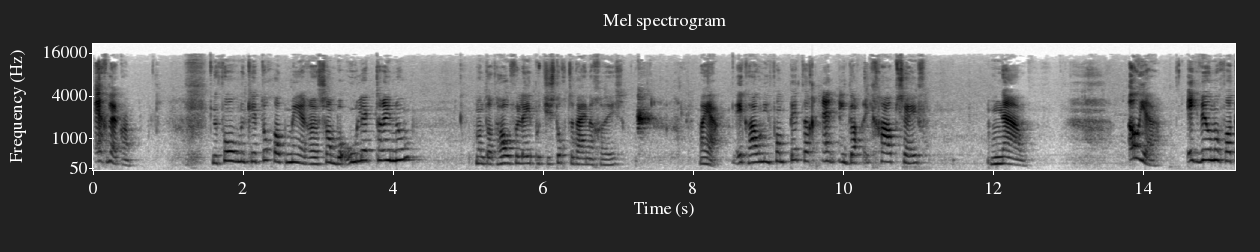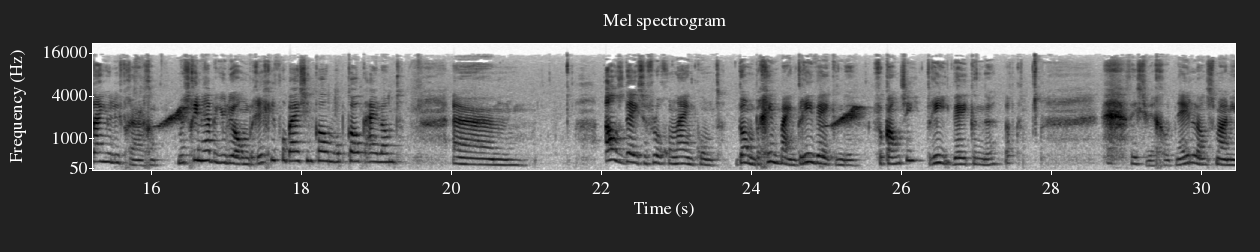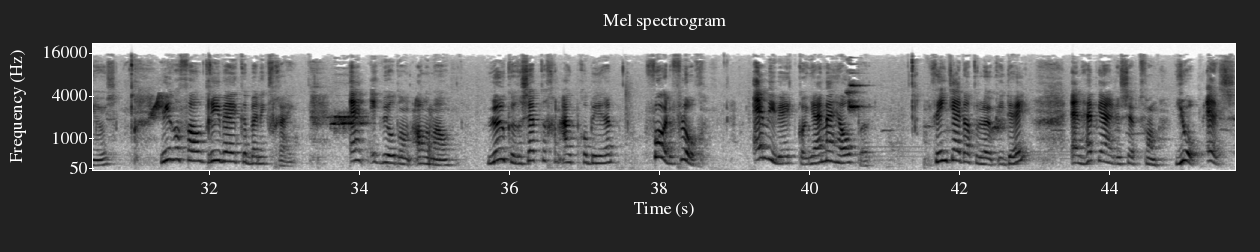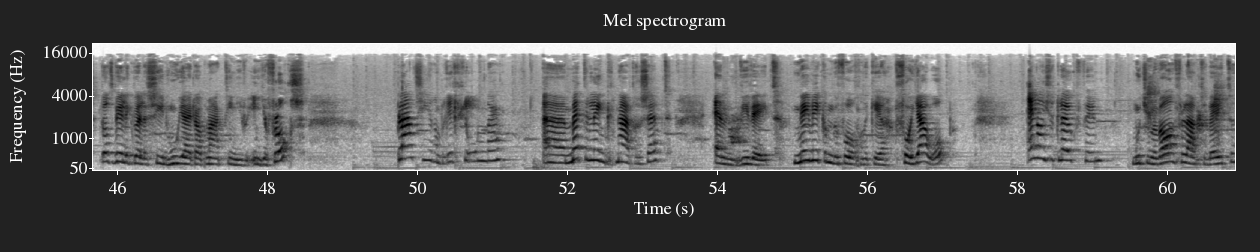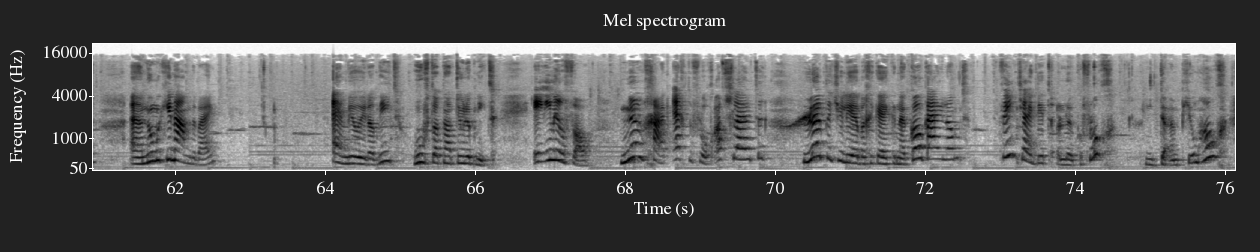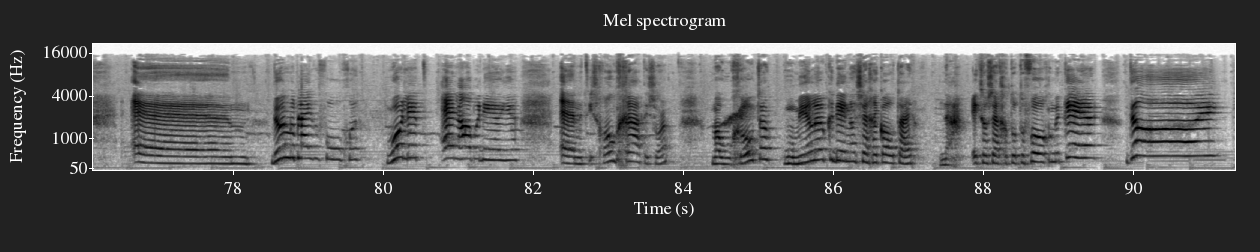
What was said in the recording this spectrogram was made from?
Echt lekker. De volgende keer toch wat meer uh, sambal oelek erin doen. Want dat halve lepeltje is toch te weinig geweest. Maar ja, ik hou niet van pittig. En ik dacht, ik ga op safe. Nou. Oh ja, ik wil nog wat aan jullie vragen. Misschien hebben jullie al een berichtje voorbij zien komen op Kookeiland. Um, als deze vlog online komt, dan begint mijn drie wekende vakantie. Drie wekende. Dat, dit is weer goed Nederlands, maar niet. In ieder geval, drie weken ben ik vrij. En ik wil dan allemaal leuke recepten gaan uitproberen voor de vlog. En wie weet kan jij mij helpen. Vind jij dat een leuk idee? En heb jij een recept van, joh S, dat wil ik wel eens zien hoe jij dat maakt in je, vlogs. Plaats hier een berichtje onder uh, met de link naar het recept. En wie weet neem ik hem de volgende keer voor jou op. En als je het leuk vindt, moet je me wel even laten weten. Uh, noem ik je naam erbij. En wil je dat niet, hoeft dat natuurlijk niet. In ieder geval, nu ga ik echt de vlog afsluiten. Leuk dat jullie hebben gekeken naar Kookeiland. Vind jij dit een leuke vlog? Duimpje omhoog. En wil je me blijven volgen? Word lid en abonneer je. En het is gewoon gratis hoor. Maar hoe groter, hoe meer leuke dingen, zeg ik altijd. Nou, ik zou zeggen tot de volgende keer. Doei!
